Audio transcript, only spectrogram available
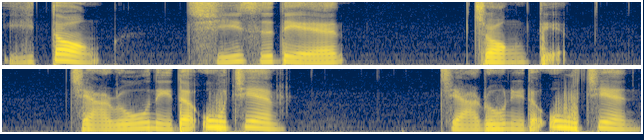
移动起始点，终点。假如你的物件，假如你的物件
